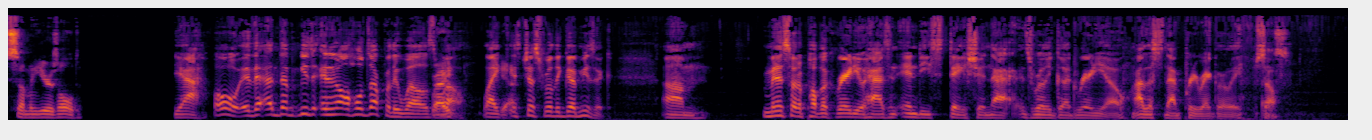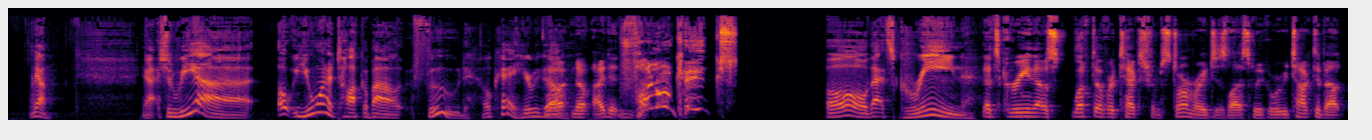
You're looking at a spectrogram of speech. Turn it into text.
some years old. yeah. Oh, the, the music and it all holds up really well as Right. well. Like Yeah. it's just really good music. Um, Minnesota Public Radio has an indie station that is really good radio. I listen to that pretty regularly. So, Nice. yeah, yeah. Should we? uh Oh, you want to talk about food? Okay, here we go. No, no, I didn't. Funnel cakes. Oh, that's green. That's green. That was leftover text from Storm Rages last week, where we talked about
